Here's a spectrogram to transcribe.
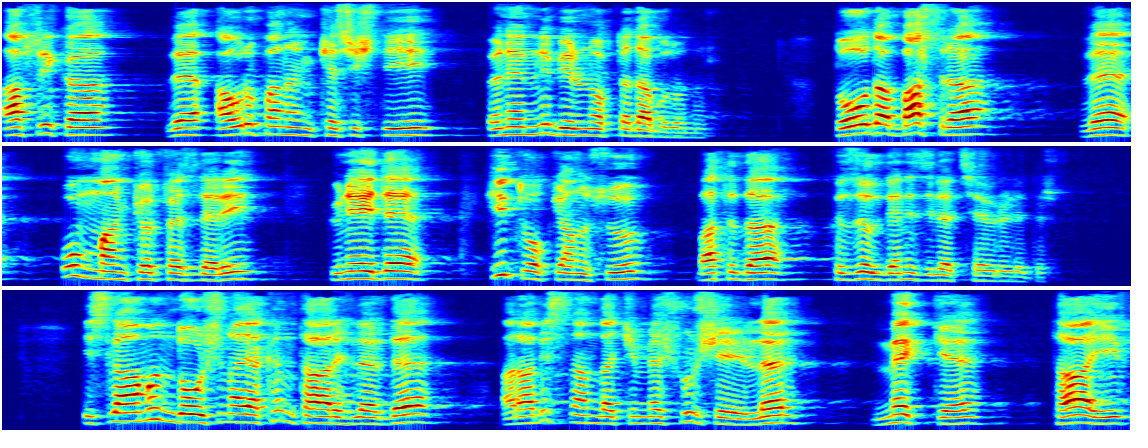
Afrika ve Avrupa'nın kesiştiği önemli bir noktada bulunur. Doğuda Basra ve Umman körfezleri, güneyde Hint okyanusu, batıda Kızıldeniz ile çevrilidir. İslam'ın doğuşuna yakın tarihlerde Arabistan'daki meşhur şehirler Mekke, Taif,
